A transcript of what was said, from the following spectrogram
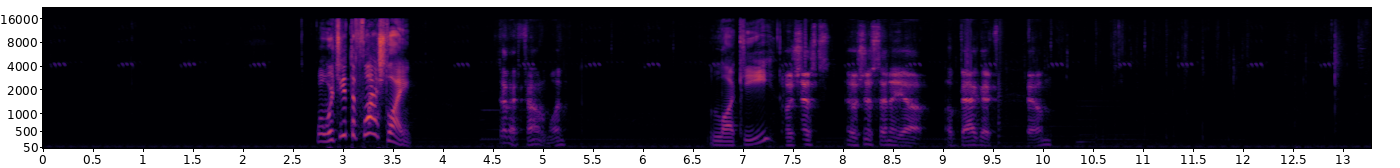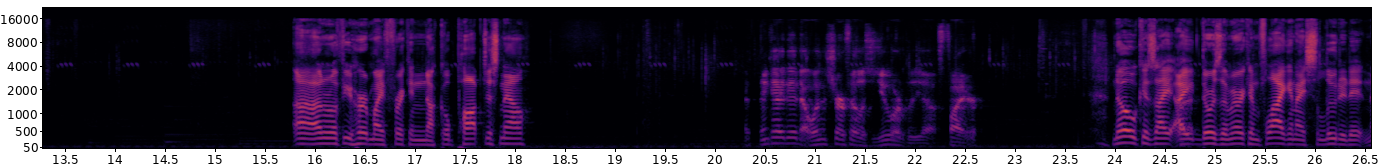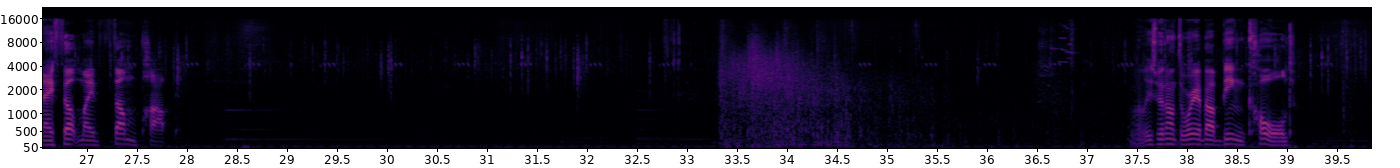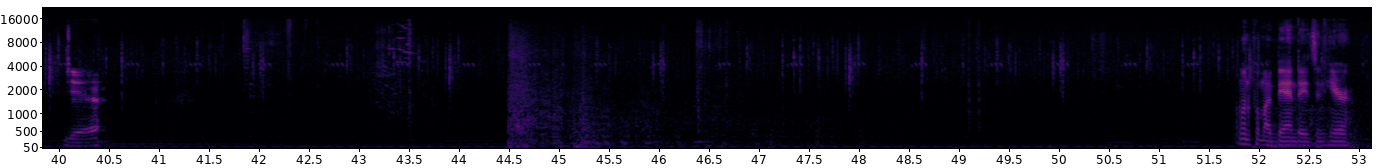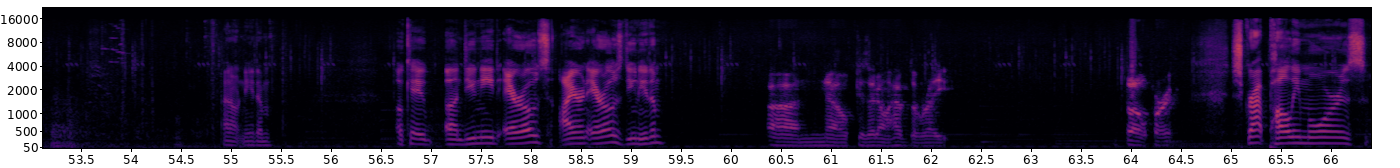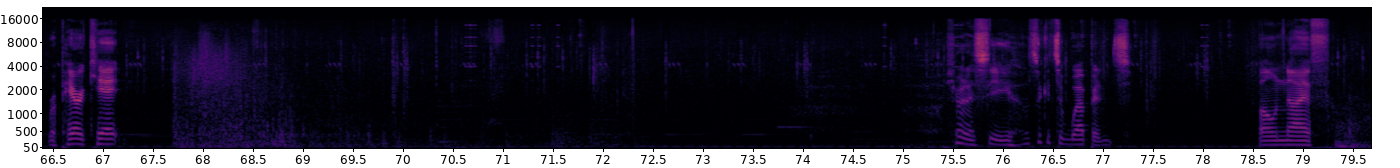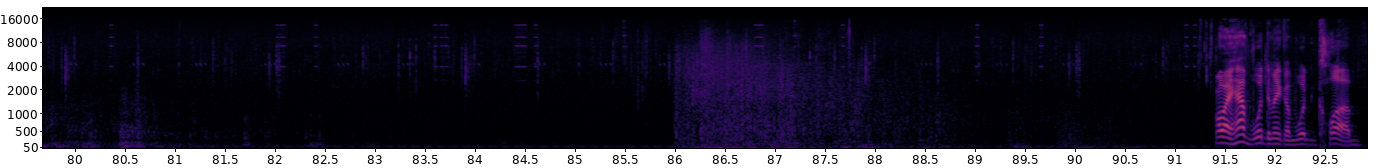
Well, where'd you get the flashlight? Said I found one. Lucky. It was just it was just in a uh, a bag I found. Uh, I don't know if you heard my freaking knuckle pop just now. I think I did. I wasn't sure if it was you or the uh, fire. No, because I, I there was an American flag and I saluted it and I felt my thumb pop. Well, at least we don't have to worry about being cold. Yeah. I'm gonna put my band-aids in here. I don't need them. Okay, uh, do you need arrows? Iron arrows? Do you need them? Uh, no, because I don't have the right bow for it. Scrap polymers, repair kit. Trying to see. Let's look at some weapons. Bone knife. Oh, I have wood to make a wood club.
